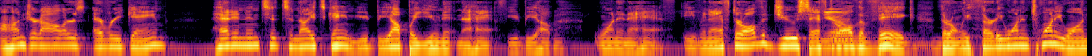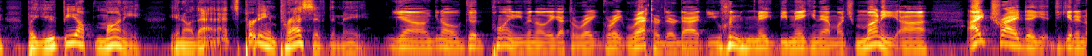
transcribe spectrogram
hundred dollars every game heading into tonight's game, you'd be up a unit and a half. You'd be up. Hmm one and a half. Even after all the juice, after yeah. all the vig, they're only thirty-one and twenty-one. But you'd be up money. You know that that's pretty impressive to me. Yeah, you know, good point. Even though they got the right great record, they're not. You wouldn't make be making that much money. Uh, I tried to get, to get an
